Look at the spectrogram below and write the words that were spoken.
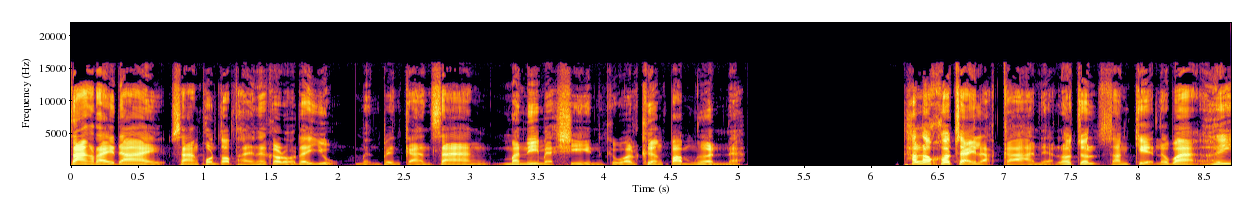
สร้างรายได้สร้างผลตอบแทนให้กับเราได้อยู่ เหมือนเป็นการสร้าง money machine คือว่าเครื่องปั๊มเงินนะถ้าเราเข้าใจหลักการเนี่ยเราจะสังเกตเลยว่าเฮ้ย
